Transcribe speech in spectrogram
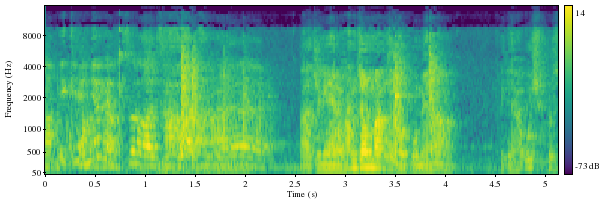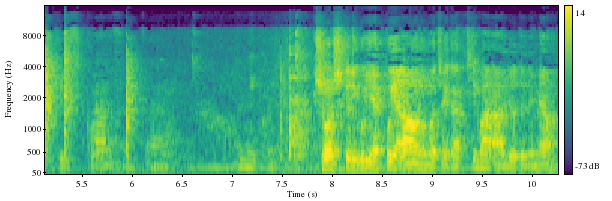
어, 이 개념이 없어가지고 아. 아직은 나중에 환전 받는 거 보면 되게 하고 싶을 수도 있을 아 거예요. 진짜요 언니 거 지원 씨 그리고 예쁘게 나오는 거 제가 팁 하나 알려드리면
